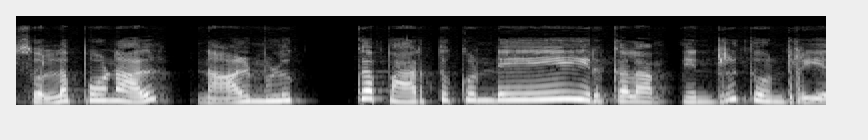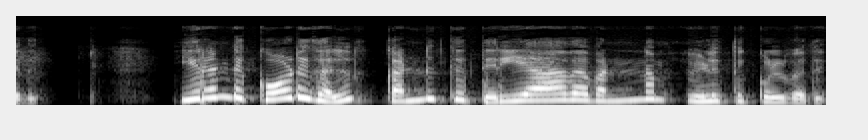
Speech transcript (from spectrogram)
சொல்லப்போனால் நாள் முழுக்க பார்த்து கொண்டே இருக்கலாம் என்று தோன்றியது. இரண்டு கோடுகள் கண்ணுக்கு தெரியாத வண்ணம் இழுத்துக்கொள்வது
